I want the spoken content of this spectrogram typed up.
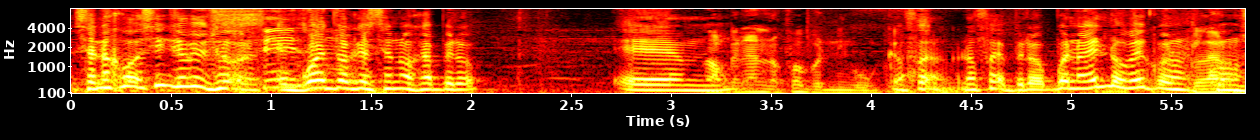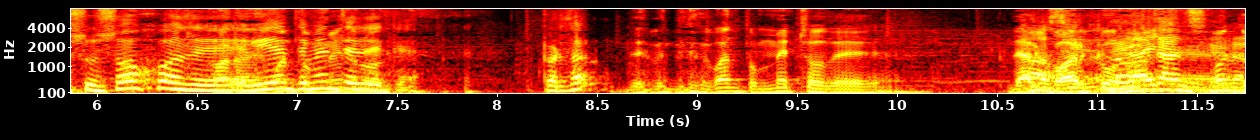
Se enojó, sí, yo, yo Sí. encuentro que se enoja, pero. eh, no, penal no fue por ningún no caso. fue, no fue, pero bueno, él lo ve con, Claro. con sus ojos, de- Ahora, ¿de evidentemente, de que. cuántos ¿Perdón? ¿De, de cuántos metros de, de Ah, arco a sí, arco? Leisner, distancia, Leisner,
